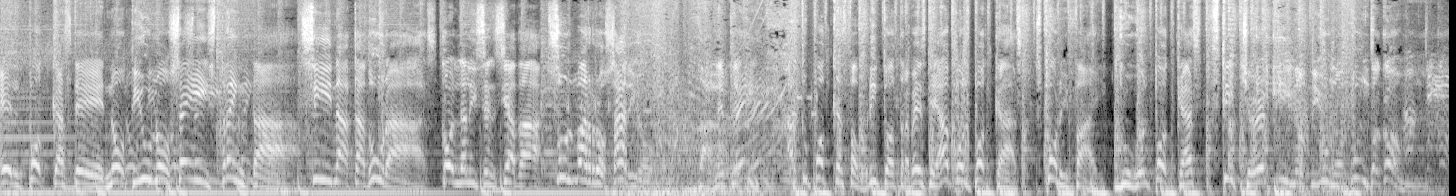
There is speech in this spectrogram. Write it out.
el podcast de Noti1630, sin ataduras, con la licenciada Zulma Rosario. Dale play a tu podcast favorito a través de Apple Podcasts, Spotify, Google Podcasts, Stitcher y notiuno.com.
